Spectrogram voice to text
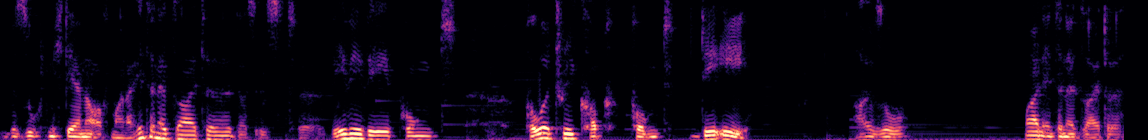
besucht mich gerne auf meiner Internetseite. Das ist äh, www.poetrycop.de. Also meine Internetseite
